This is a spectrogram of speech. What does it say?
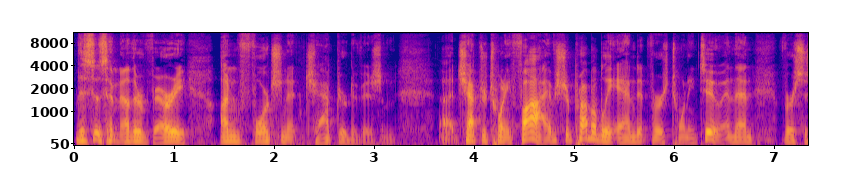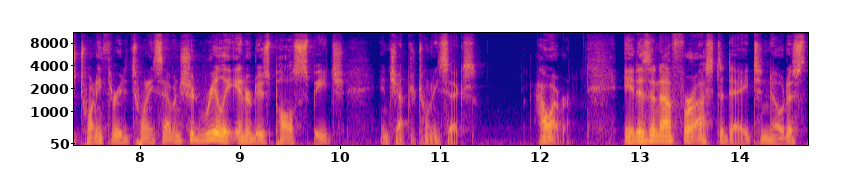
This is another very unfortunate chapter division. Uh, chapter 25 should probably end at verse 22, and then verses 23 to 27 should really introduce Paul's speech in chapter 26. However, it is enough for us today to notice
